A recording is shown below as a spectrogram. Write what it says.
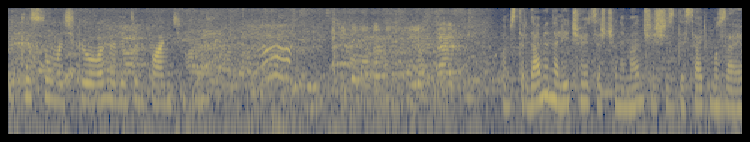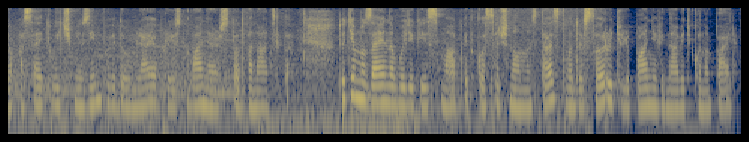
Такі сумочки у вигляді тюльпанчиків. В Амстердамі налічується щонайменше 60 музеїв, а сайт Witch Museum повідомляє про існування аж 112. Тут є музеї на будь-який смак від класичного мистецтва до сиру, тюльпанів і навіть конопель.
